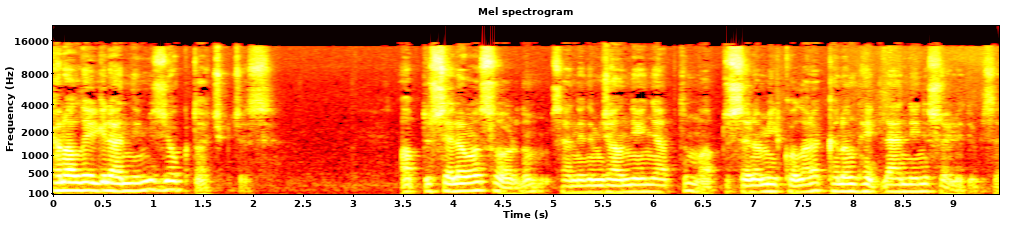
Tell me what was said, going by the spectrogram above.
kanalla ilgilendiğimiz yoktu açıkçası. Abdüsselam'a sordum. Sen dedim canlı yayın yaptın mı? Abdüsselam ilk olarak kanalın hacklendiğini söyledi bize.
